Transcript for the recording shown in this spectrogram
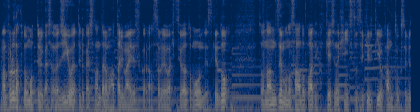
まあ、プロダクトを持ってる会社とか事業をやってる会社さんだらまあ当たり前ですから、それは必要だと思うんですけど、その何千ものサードパーティーパッケージの品質とセキュリティを監督するっ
